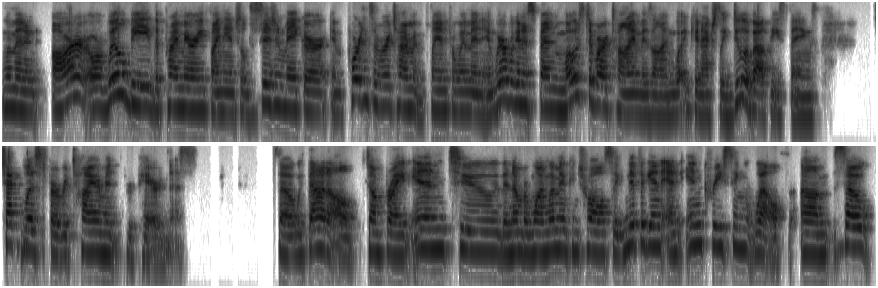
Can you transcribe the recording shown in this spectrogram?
Women are or will be the primary financial decision maker, importance of a retirement plan for women, and where we're going to spend most of our time is on what you can actually do about these things. Checklist for retirement preparedness. So, with that, I'll jump right into the number one women control significant and increasing wealth. Um, so,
